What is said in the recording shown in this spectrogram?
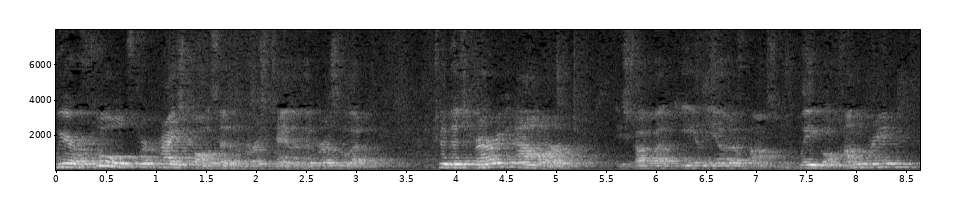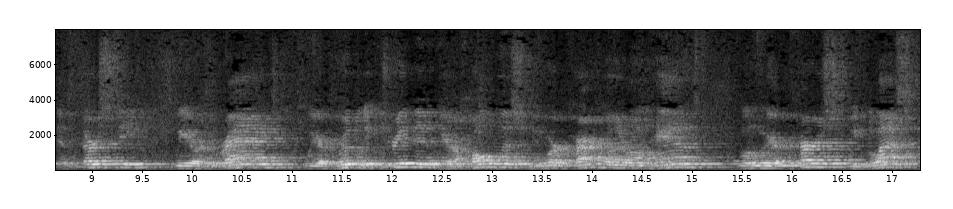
We are fools for Christ, Paul says in verse 10 and then verse 11. To this very hour, he's talking about he and the other apostles, we go hungry and thirsty, we are in rags, we are brutally treated, we are homeless, we work hard with our own hands. When we are cursed, we bless.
